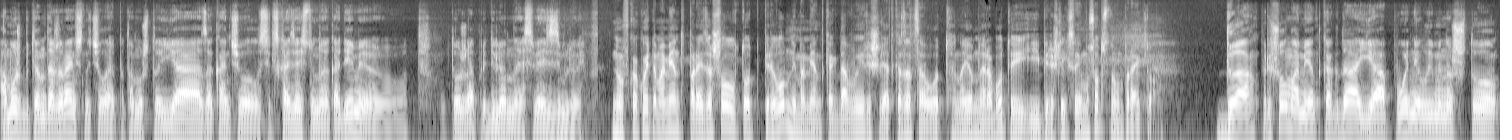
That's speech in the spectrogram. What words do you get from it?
А может быть, она даже раньше начала, потому что я заканчивал сельскохозяйственную академию, вот тоже определенная связь с землей. Но в какой-то момент произошел тот переломный момент, когда вы решили отказаться от наемной работы и перешли к своему собственному проекту. Да, пришел момент, когда я понял именно, что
